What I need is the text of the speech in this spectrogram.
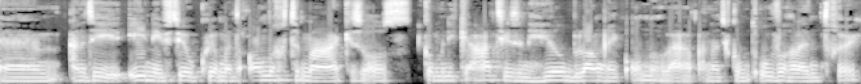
Um, en het een heeft ook weer met het ander te maken, zoals communicatie is een heel belangrijk onderwerp en dat komt overal in terug.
